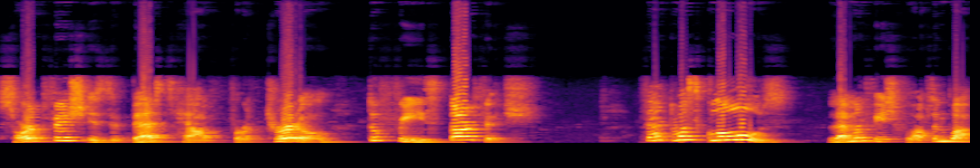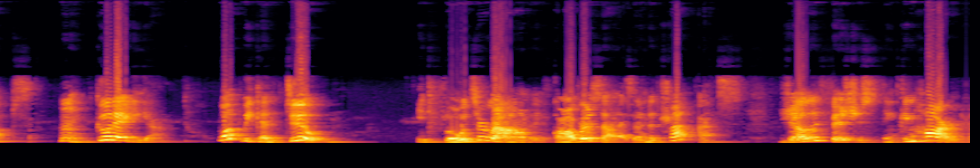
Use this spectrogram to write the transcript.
Swordfish is the best help for turtle to free starfish. That was close. Lemonfish flops and plops. Hmm, good idea. What we can do? It floats around and covers us and trap us. Jellyfish is thinking hard.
